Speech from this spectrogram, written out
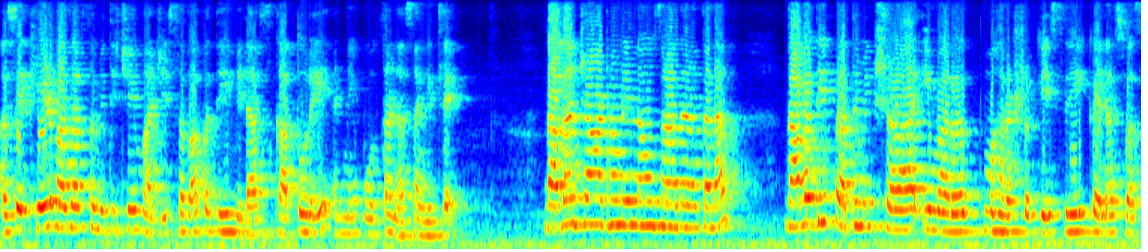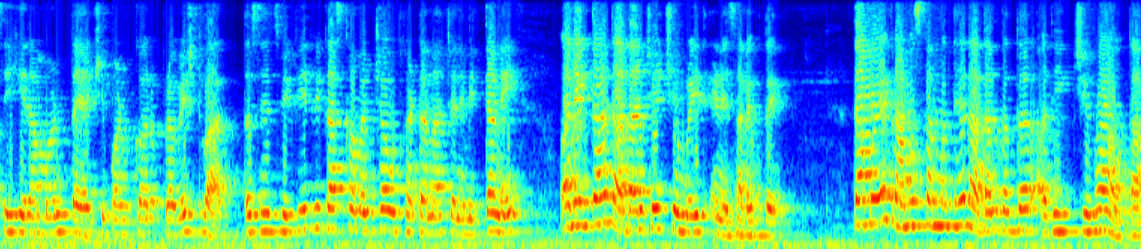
असे खेड बाजार समितीचे माजी सभापती विलास कातोरे यांनी बोलताना सांगितले. दादांच्या आठवणींना उजाळा देण्यात आला. गावातील प्राथमिक शाळा इमारत महाराष्ट्र केसरी कैलासवासी हिरामण तयाची बणकर प्रवेशद्वार तसेच विविध विकास कामांच्या उद्घाटनाच्या निमित्ताने अनेकदा दादांचे चिंबळीत येणे झाले होते. त्यामुळे ग्रामस्थांमध्ये दादांबद्दल अधिक जिव्हाळा होता.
